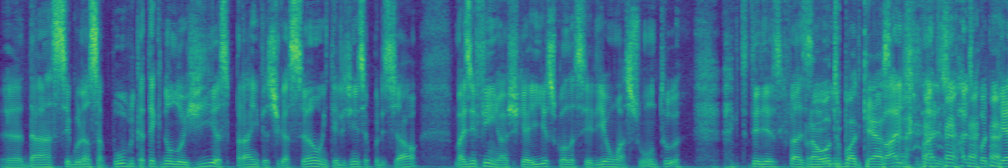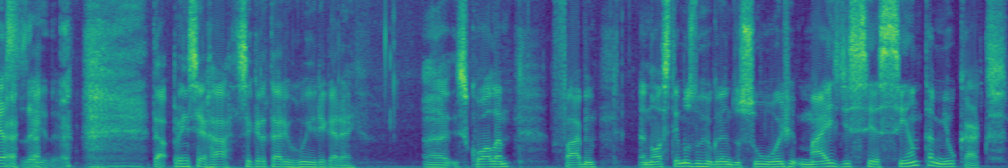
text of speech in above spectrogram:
uh, da segurança pública, tecnologias para investigação, inteligência policial. Mas enfim, acho que aí a escola seria um assunto que tu terias que fazer. Para outro podcast. Vários, né? vários, vários podcasts aí, né? Tá, para encerrar, secretário Rui Irigaray. Uh, escola, Fábio, nós temos no Rio Grande do Sul hoje mais de 60 mil CACs,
